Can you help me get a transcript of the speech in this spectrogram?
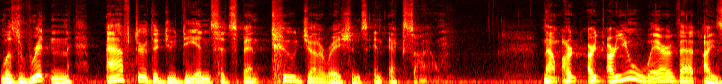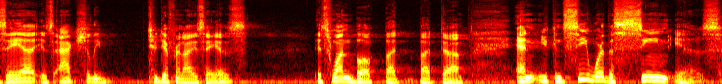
was written after the Judeans had spent two generations in exile. Now, are, are, are you aware that Isaiah is actually two different Isaiahs? It's one book, but, but uh, and you can see where the seam is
